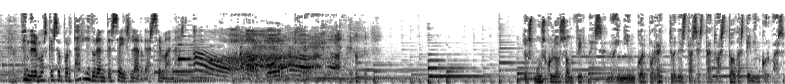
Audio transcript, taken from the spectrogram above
Tendremos que soportarle durante seis largas semanas. Los músculos son firmes. No hay ni un cuerpo recto en estas estatuas. Todas tienen curvas.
